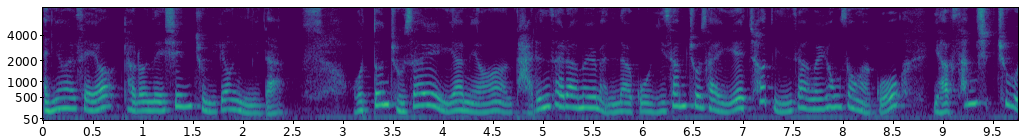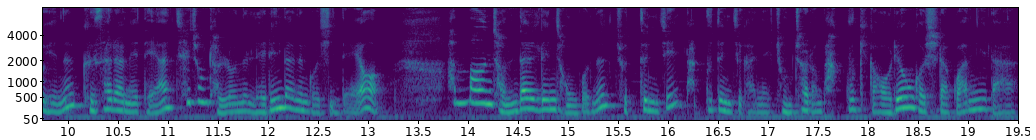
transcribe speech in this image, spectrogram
안녕하세요. 결혼의 신 조미경입니다. 어떤 조사에 의하면 다른 사람을 만나고 2, 3초 사이에 첫 인상을 형성하고 약 30초 후에는 그 사람에 대한 최종 결론을 내린다는 것인데요. 한번 전달된 정보는 좋든지 나쁘든지 간에 좀처럼 바꾸기가 어려운 것이라고 합니다.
